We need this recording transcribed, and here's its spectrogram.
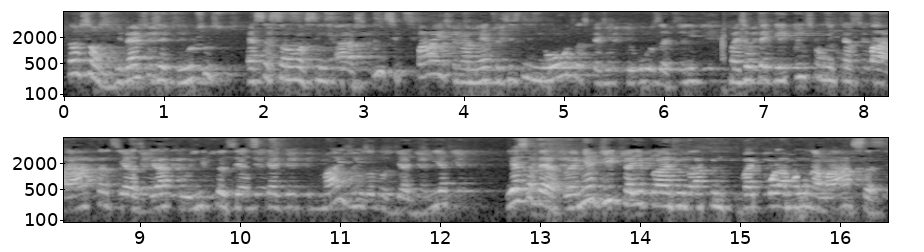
Então são diversos recursos, essas são assim as principais ferramentas, existem outras que a gente usa aqui, mas eu peguei principalmente as baratas e as gratuitas e as que a gente mais usa no dia a dia. E essa, Beto, é minha dica aí para ajudar quem vai pôr a mão na massa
